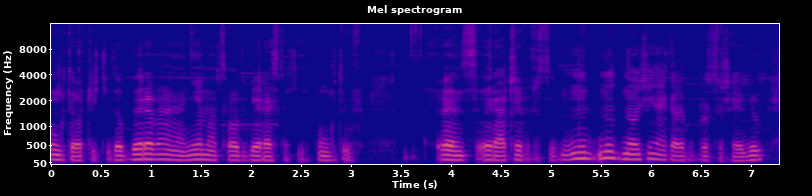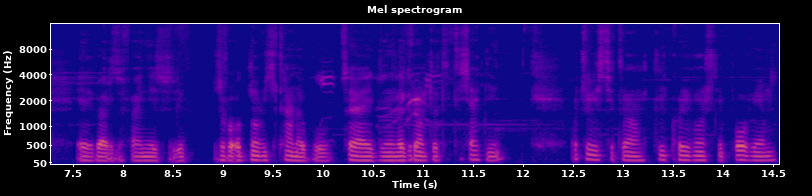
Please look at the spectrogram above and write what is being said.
Punkty oczywiście do wyrywania, nie ma co odbierać takich punktów. Więc raczej po prostu nud- nudny odcinek, ale po prostu, żeby był. E, Bardzo fajnie, żeby, odnowić kanał, bo co ja jedynie nagram to te tysiaki. Oczywiście to tylko i wyłącznie powiem,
